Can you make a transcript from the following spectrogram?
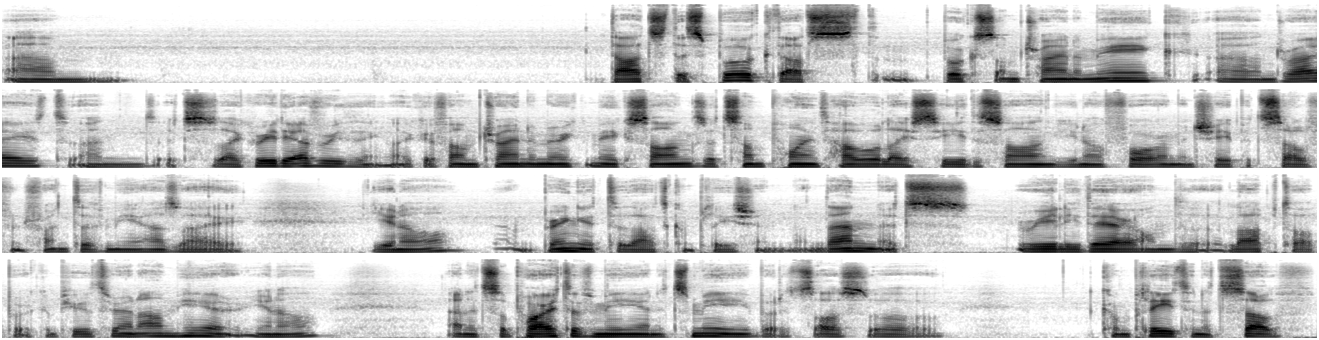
Um, that's this book. That's books I'm trying to make and write, and it's like really everything. Like if I'm trying to make make songs at some point, how will I see the song, you know, form and shape itself in front of me as I you know, bring it to that completion. And then it's really there on the laptop or computer, and I'm here, you know, and it's a part of me and it's me, but it's also complete in itself.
